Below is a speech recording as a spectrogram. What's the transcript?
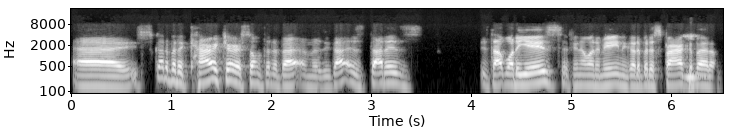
uh, he's got a bit of character or something about him. That is that is is that what he is? If you know what I mean, he got a bit of spark mm. about him.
